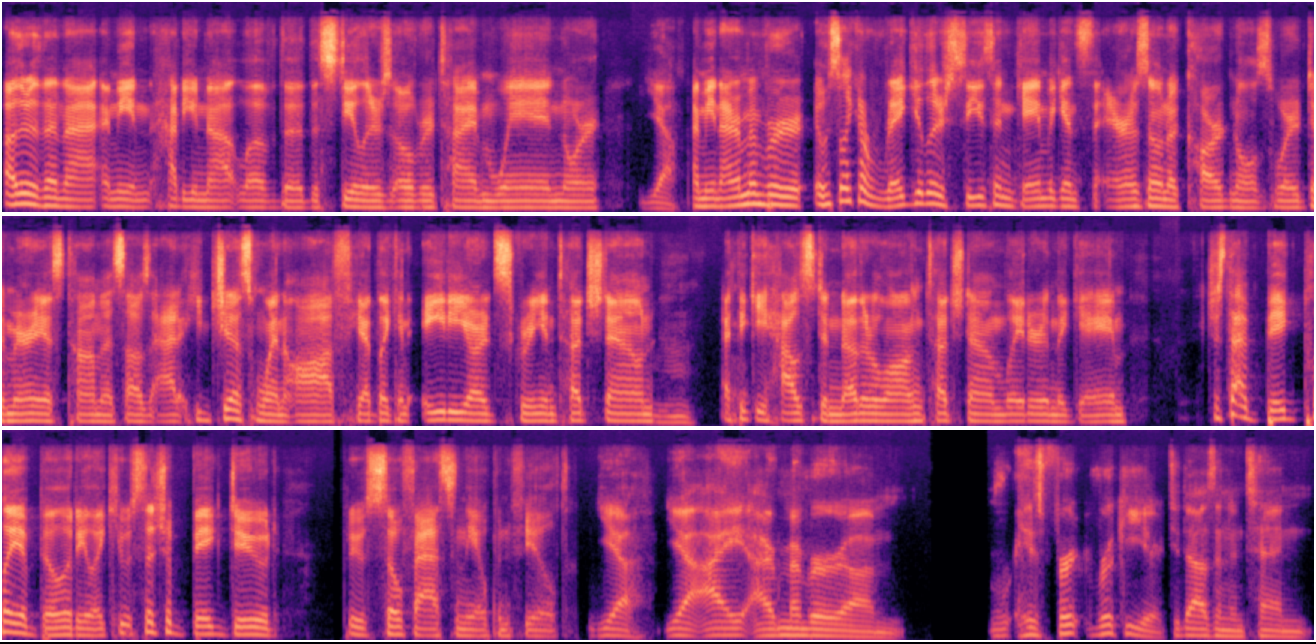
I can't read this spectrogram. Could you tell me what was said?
Other than that, I mean, how do you not love the the Steelers overtime win or yeah. I mean, I remember it was like a regular season game against the Arizona Cardinals where Demaryius Thomas, I was at it. He just went off. He had like an 80 yard screen touchdown. Mm-hmm. I think he housed another long touchdown later in the game. Just that big playability. Like he was such a big dude, but he was so fast in the open field. Yeah. Yeah. I, I remember um, his first rookie year, 2010,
